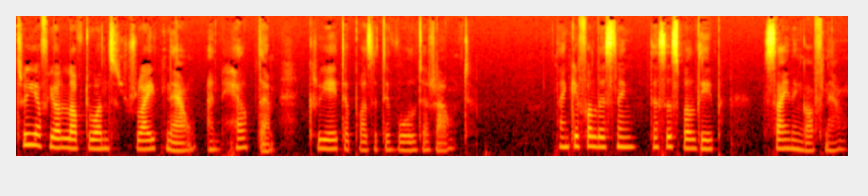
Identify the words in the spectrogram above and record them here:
three of your loved ones right now and help them create a positive world around. Thank you for listening. This is Baldeep signing off now.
